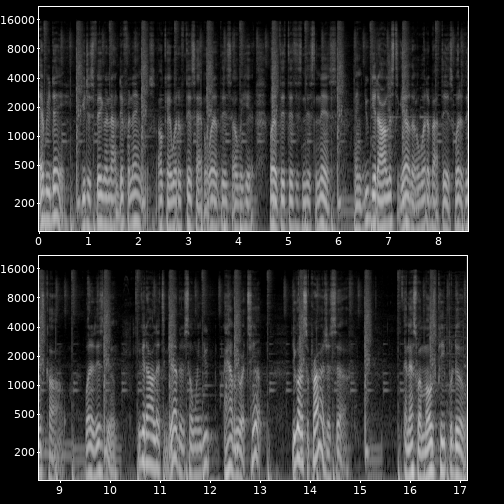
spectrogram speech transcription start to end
every day. You're just figuring out different angles. Okay, what if this happened? What if this over here? What if this, this, this, and this, and this? And you get all this together. Or what about this? What is this called? What does this do? You get all that together, so when you have your attempt, you're gonna surprise yourself. And that's what most people do.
